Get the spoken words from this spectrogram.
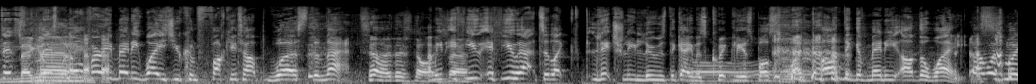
there's, mega. there's not very many ways you can fuck it up worse than that. No, there's not. I mean, there? if you if you had to like literally lose the game as quickly as possible, I can't think of many other ways. That was my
